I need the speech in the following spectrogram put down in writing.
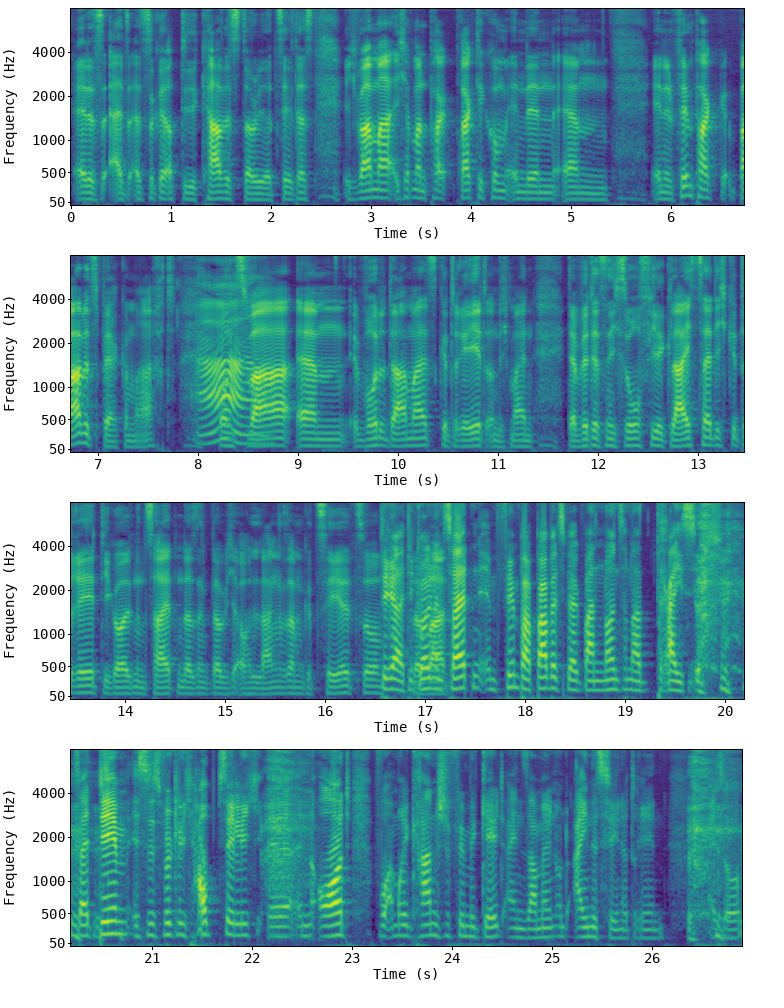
Äh, das, als, als du gerade die Kabel-Story erzählt hast. Ich war mal, ich habe mal ein pra Praktikum in den, ähm, in den Filmpark Babelsberg gemacht. Ah. Und zwar ähm, wurde damals gedreht, und ich meine, da wird jetzt nicht so viel gleichzeitig gedreht. Die goldenen Zeiten, da sind, glaube ich, auch langsam gezählt. So. Digga, die Da goldenen waren- Zeiten im Filmpark Babelsberg waren 1930. Seitdem ist es wirklich hauptsächlich äh, ein Ort, wo amerikanische Filme Geld einsammeln und eine Szene drehen. Also,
